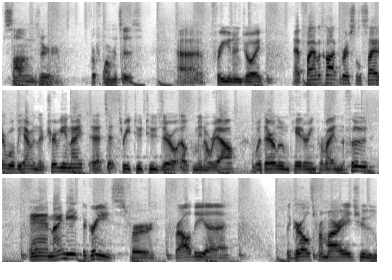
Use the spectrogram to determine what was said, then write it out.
songs or performances uh, for you to enjoy. At 5 o'clock, Bristol Cider will be having their trivia night. That's at 3220 El Camino Real, with Heirloom Catering providing the food. And 98 degrees for for all the uh, the girls from our age who,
